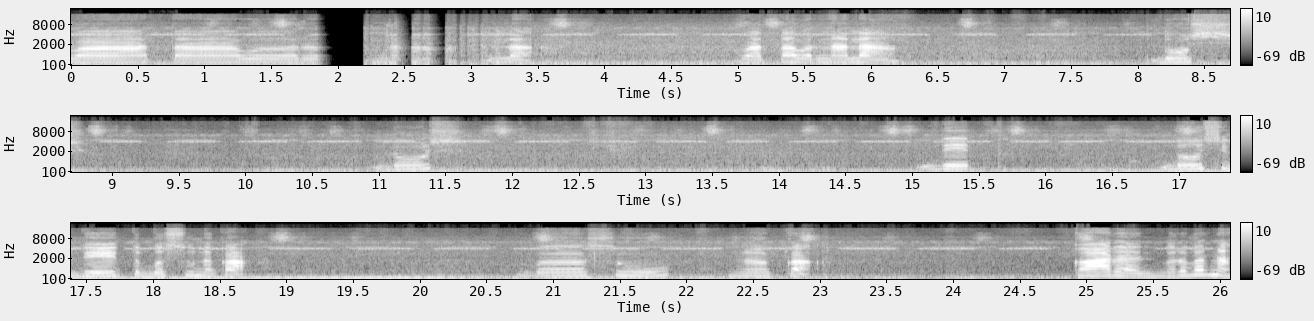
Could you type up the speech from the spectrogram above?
वातावरणाला वातावरणाला दोष दोष देत दोष देत बसू नका. बसू नका. कारण बरोबर ना?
